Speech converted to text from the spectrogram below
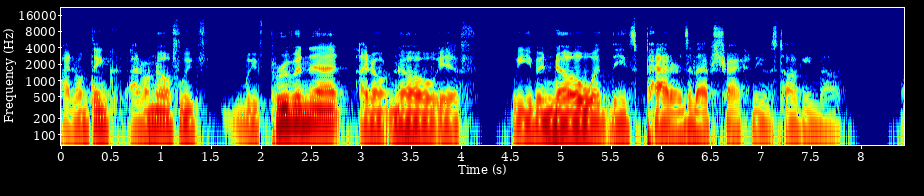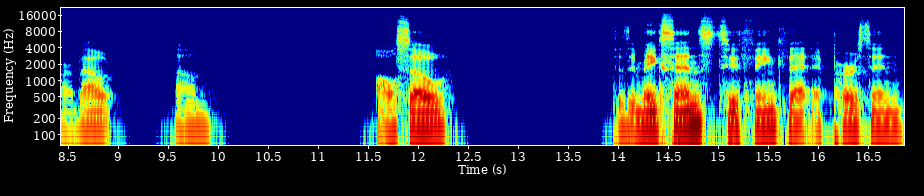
I don't think I don't know if we've we've proven that. I don't know if we even know what these patterns of abstraction he was talking about are about. Um, also, does it make sense to think that a person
